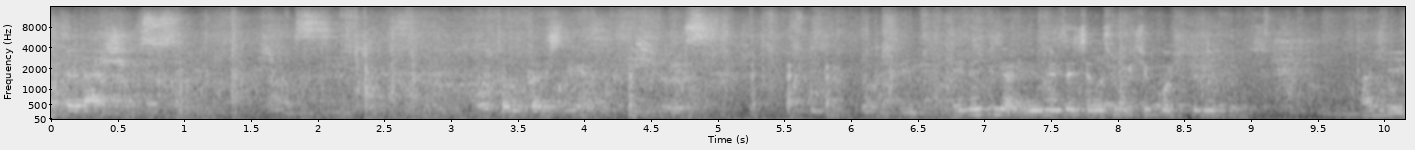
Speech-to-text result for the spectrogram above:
Affedersiniz. Ortalık karıştı gene. e ne güzel, birbirinize çalışmak için koşturuyorsunuz. Hadi.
